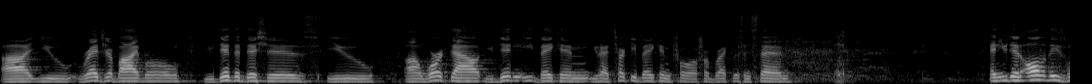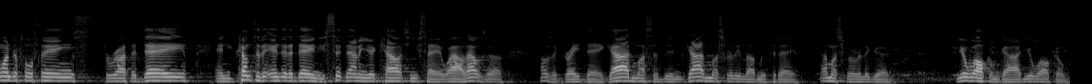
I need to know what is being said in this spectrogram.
uh, you read your Bible, you did the dishes, you uh, worked out, you didn't eat bacon, you had turkey bacon for, for breakfast instead. and you did all of these wonderful things throughout the day, and you come to the end of the day and you sit down on your couch and you say, Wow, that was a, that was a great day. God must have been, God must really love me today. That must feel really good. You're welcome, God. You're welcome.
